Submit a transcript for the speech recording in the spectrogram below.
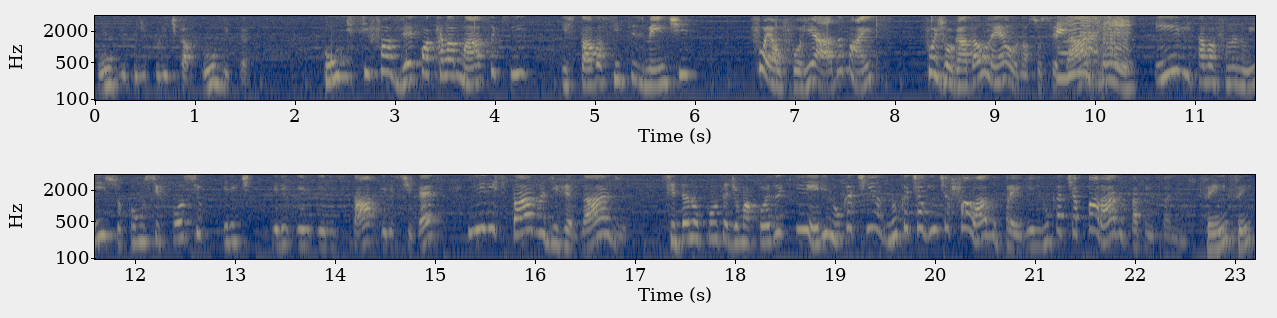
público, de política pública, com o que se fazer com aquela massa que estava simplesmente foi alforreada, mas foi jogada ao léu na sociedade. Ele estava falando isso como se fosse ele, ele, ele, ele, está, ele estivesse e ele estava de verdade se dando conta de uma coisa que ele nunca tinha, nunca tinha alguém tinha falado para ele, ele nunca tinha parado para pensar nisso. Sim, sim.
